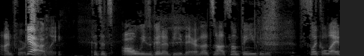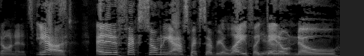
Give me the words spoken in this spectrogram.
unfortunately. Because it's always going to be there. That's not something you can just flick a light on and it's fixed. Yeah. And it affects so many aspects of your life. Like they don't know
